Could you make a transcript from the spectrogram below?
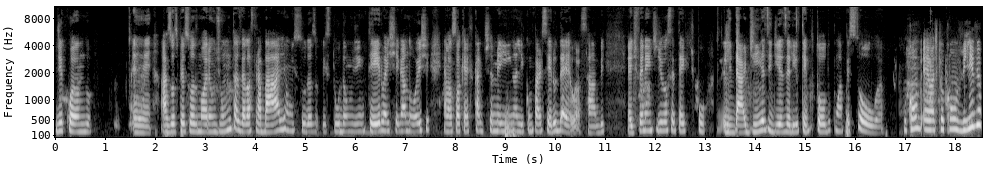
de quando é, as duas pessoas moram juntas, elas trabalham, estudam, estudam o dia inteiro, aí chega à noite, ela só quer ficar de chameguinho ali com o parceiro dela, sabe? É diferente de você ter que, tipo, lidar dias e dias ali o tempo todo com a pessoa eu acho que o convívio,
